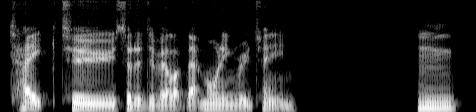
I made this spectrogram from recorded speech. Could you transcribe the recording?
take to sort of develop that morning routine? Mm.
